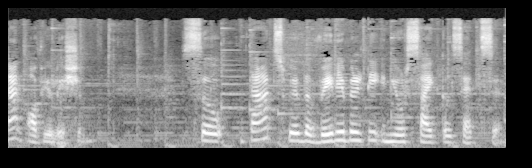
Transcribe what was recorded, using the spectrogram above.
and ovulation. So that's where the variability in your cycle sets in.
